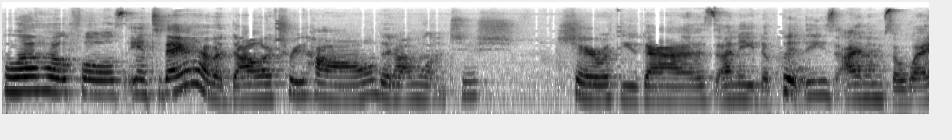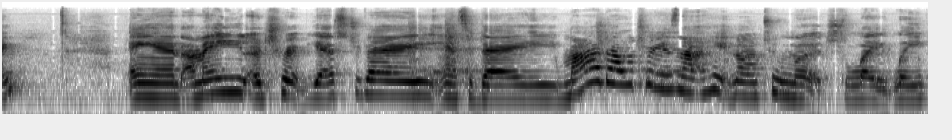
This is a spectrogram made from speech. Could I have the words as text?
Hello hopefuls and today I have a Dollar Tree haul that I want to sh share with you guys. I need to put these items away and I made a trip yesterday and today my Dollar Tree is not hitting on too much lately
